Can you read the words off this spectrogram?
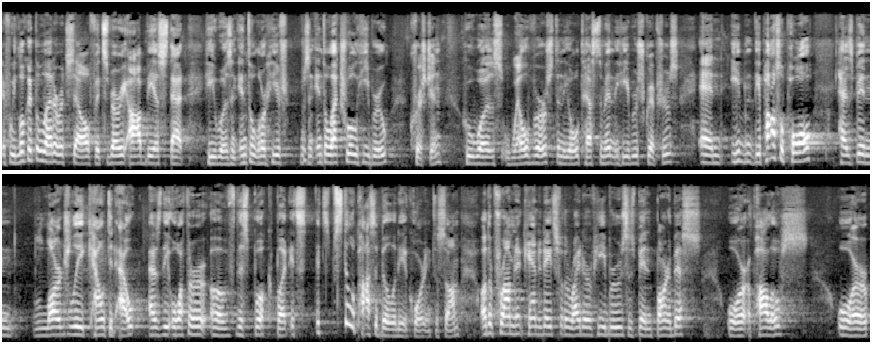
if we look at the letter itself, it's very obvious that he was an, he was an intellectual Hebrew Christian who was well versed in the Old Testament and the Hebrew scriptures. And even the Apostle Paul has been largely counted out as the author of this book, but it's, it's still a possibility according to some. Other prominent candidates for the writer of Hebrews has been Barnabas or Apollos or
